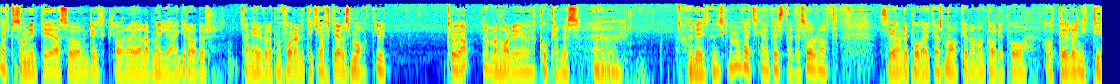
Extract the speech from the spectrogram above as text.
eftersom det inte är, alltså, det klarar i alla möjliga grader. Sen är det väl att man får en lite kraftigare smak ut, tror jag, när man har det kokandes. Eh, så det, skulle man faktiskt kunna testa. Det sa du något. Se om det påverkar smaken om man tar det på 80 eller 90.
